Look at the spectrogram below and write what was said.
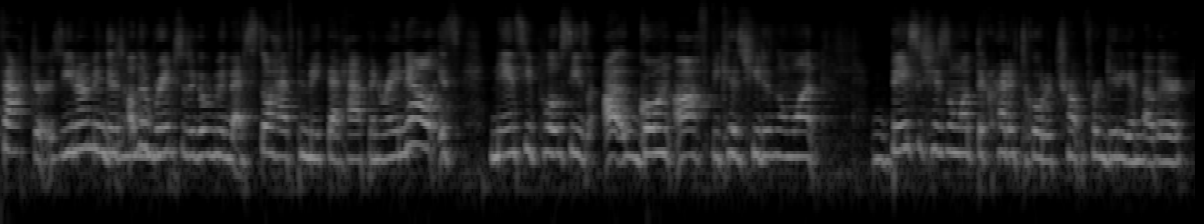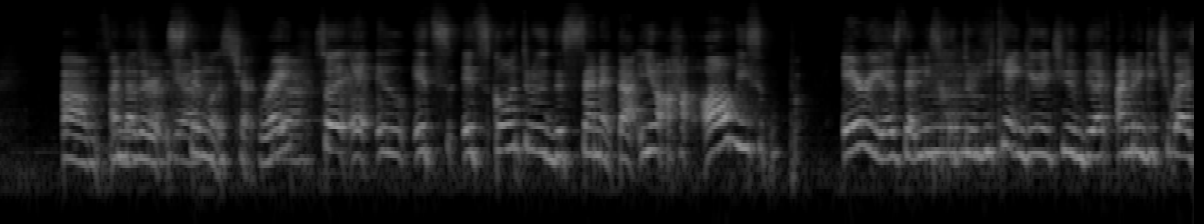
factors. You know what I mean? There's Mm-hmm. other branches of government that still have to make that happen. Right now, it's Nancy Pelosi's uh, going off because she doesn't want basically she doesn't want the credit to go to Trump for getting another. Um, another check, yeah. stimulus check, right? Yeah. So it, it, it's it's going through the Senate that you know all these areas that needs to go Mm-hmm. through. He can't guarantee and be like, I'm gonna get you guys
